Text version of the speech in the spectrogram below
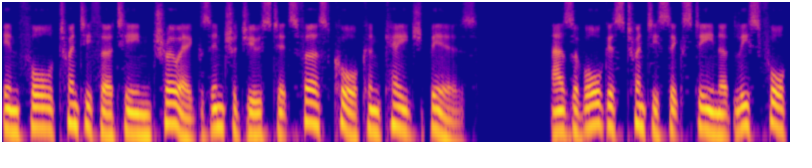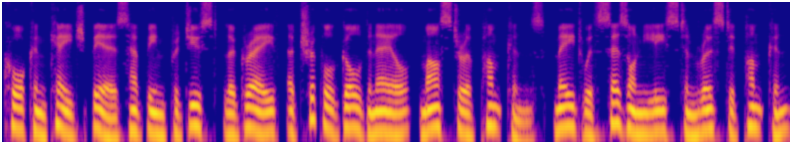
In fall 2013 Troegs introduced its first cork and caged beers. As of August 2016 at least four cork and caged beers have been produced, Le Grave, a triple golden ale, Master of Pumpkins, made with Saison yeast and roasted pumpkin,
